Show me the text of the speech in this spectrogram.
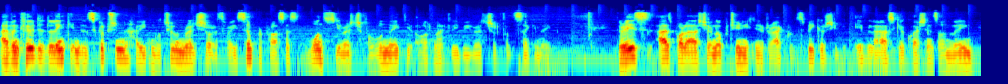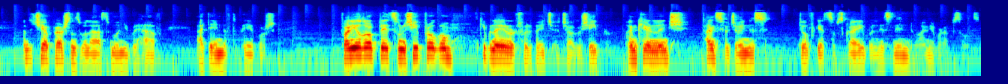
I have included a link in the description how you can go through and register. It's a very simple process. Once you register for one night, you'll automatically be registered for the second night. There is, as per last year, an opportunity to interact with the speakers. You'll be able to ask your questions online, and the chairpersons will ask them on your behalf at the end of the papers. For any other updates on the sheep programme, keep an eye on our Twitter page at Teagasc Sheep. I'm Kieran Lynch. Thanks for joining us. Don't forget to subscribe and listen in to any of our episodes.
